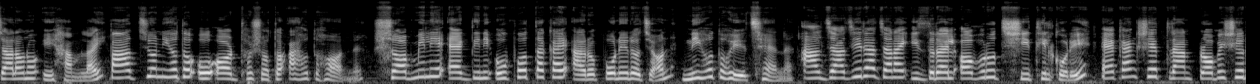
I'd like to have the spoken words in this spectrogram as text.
চালানো এই হামলায় পাঁচজন নিহত ও অর্ধশত আহত হন। সব মিলিয়ে একদিনে উপত্যকায় আরও পনেরো জন নিহত হয়েছেন। আল জাজিরা জানায়, ইসরায়েল অবরোধ শিথিল করে একাংশে ত্রাণ প্রবেশের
